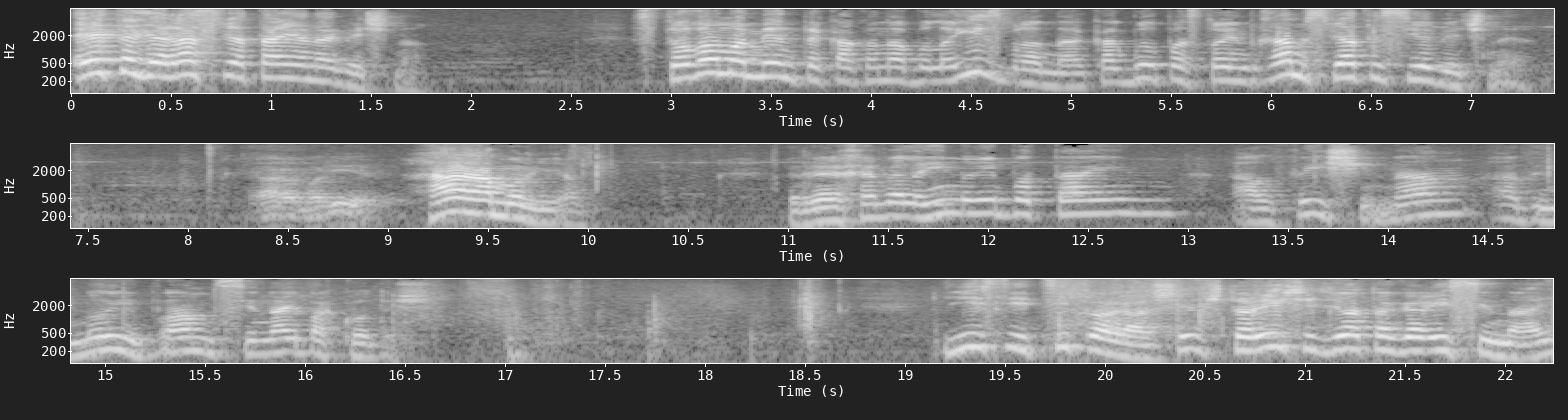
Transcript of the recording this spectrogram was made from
Эта гора святая навечно. С того момента, как она была избрана, как был построен храм, святость ее вечная. Харамория. Харамория. Рехавела им риботаим, алфей шинам адыной вам синай бакодыш. Если идти по Раши, что речь идет о горе Синай,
